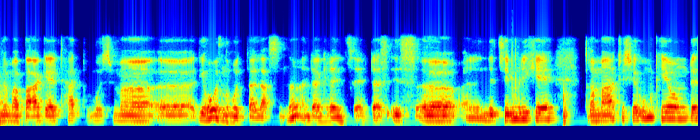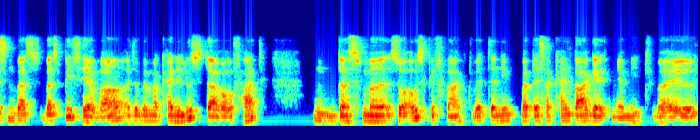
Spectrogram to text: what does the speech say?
wenn man Bargeld hat, muss man äh, die Hosen runterlassen ne, an der Grenze. Das ist äh, eine ziemliche dramatische Umkehrung dessen, was, was bisher war. Also wenn man keine Lust darauf hat, dass man so ausgefragt wird, dann nimmt man besser kein Bargeld mehr mit, weil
